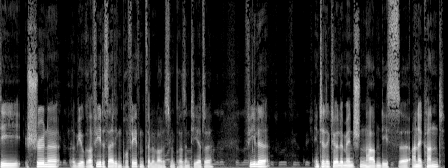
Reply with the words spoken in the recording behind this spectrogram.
die schöne Biografie des heiligen Propheten präsentierte. Viele intellektuelle Menschen haben dies äh, anerkannt.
